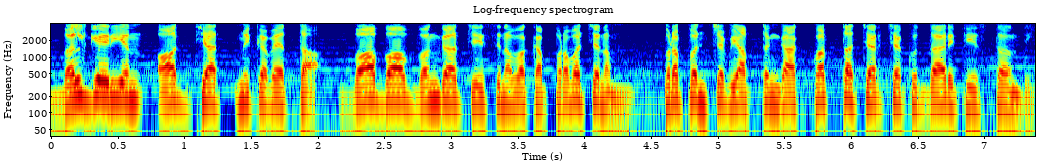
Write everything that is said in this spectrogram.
బల్గేరియన్ ఆధ్యాత్మికవేత్త బాబా వంగా చేసిన ఒక ప్రవచనం ప్రపంచవ్యాప్తంగా కొత్త చర్చకు దారితీస్తోంది.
